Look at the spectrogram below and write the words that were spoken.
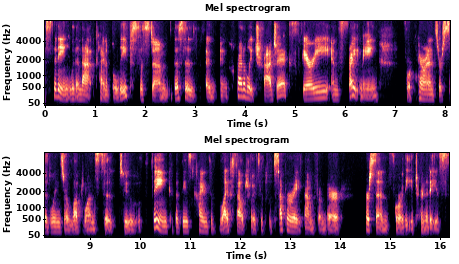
sitting within that kind of belief system, this is a, incredibly tragic, scary, and frightening for parents or siblings or loved ones to to think that these kinds of lifestyle choices would separate them from their person for the eternities.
